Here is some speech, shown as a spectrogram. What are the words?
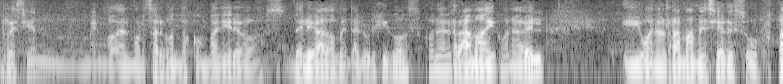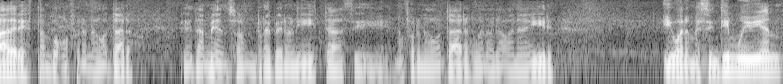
recién vengo de almorzar con dos compañeros delegados metalúrgicos, con el Rama y con Abel. Y bueno, el Rama me decía que sus padres tampoco fueron a votar, que también son re peronistas y no fueron a votar, bueno, ahora van a ir. Y bueno, me sentí muy bien,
